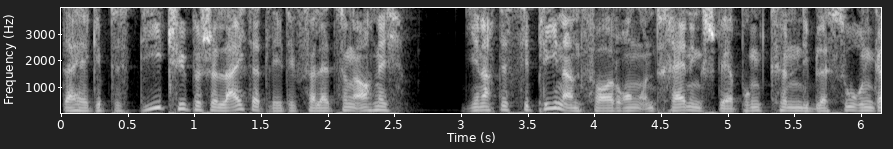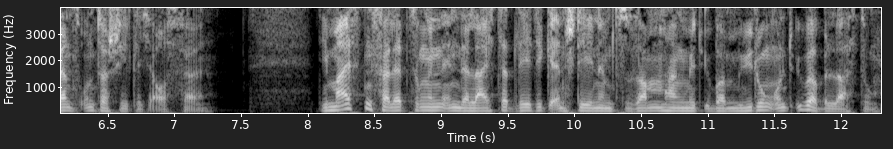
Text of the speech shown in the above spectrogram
Daher gibt es die typische Leichtathletikverletzung auch nicht. Je nach Disziplinanforderung und Trainingsschwerpunkt können die Blessuren ganz unterschiedlich ausfallen. Die meisten Verletzungen in der Leichtathletik entstehen im Zusammenhang mit Übermüdung und Überbelastung.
